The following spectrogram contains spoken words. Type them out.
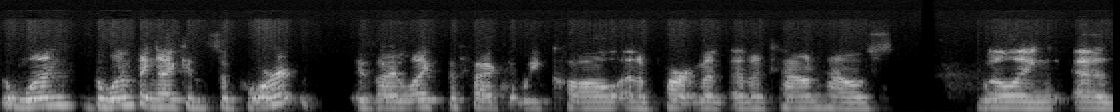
The one, the one thing I can support is I like the fact that we call an apartment and a townhouse dwelling as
